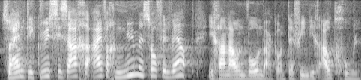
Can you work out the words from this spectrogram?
So haben die gewisse Sachen einfach nicht mehr so viel Wert. Ich habe auch einen Wohnwagen und den finde ich auch cool.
